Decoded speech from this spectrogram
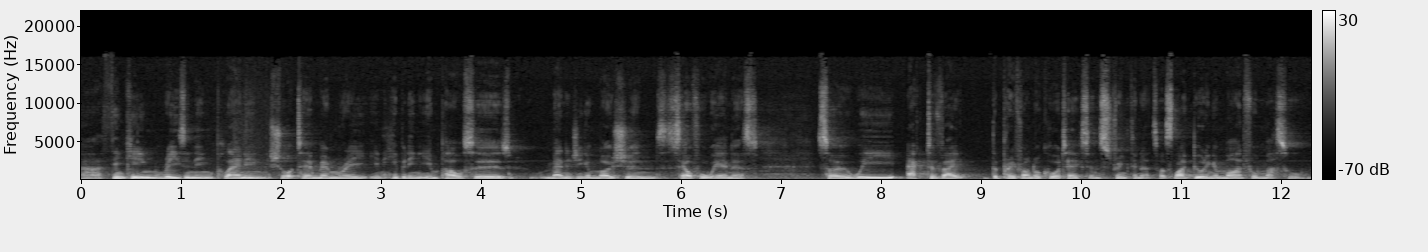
mm. uh, thinking, reasoning, planning, short-term memory, inhibiting impulses, managing emotions, self-awareness. So we activate the prefrontal cortex and strengthen it. So it's like building a mindful muscle.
